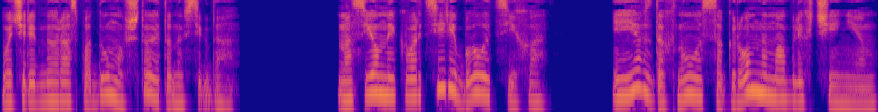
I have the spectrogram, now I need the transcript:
в очередной раз подумав, что это навсегда. На съемной квартире было тихо и я вздохнула с огромным облегчением.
